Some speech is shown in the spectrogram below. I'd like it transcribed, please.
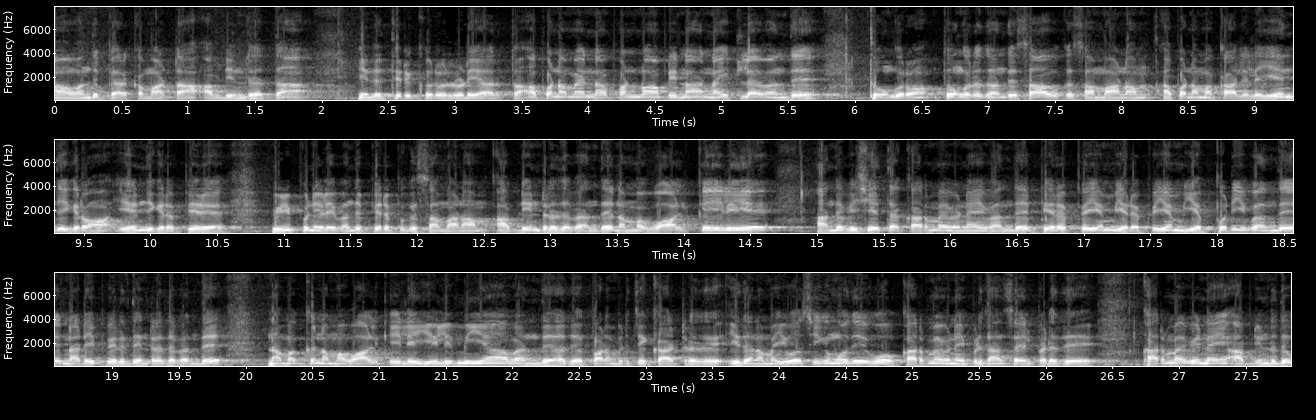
அவன் வந்து பிறக்க மாட்டான் அப்படின்றது தான் இந்த திருக்குறளுடைய அர்த்தம். அப்போ நம்ம என்ன பண்ணோம் அப்படின்னா நைட்டில் வந்து தூங்குறோம். தூங்குறது வந்து சாவுக்கு சமானம். அப்போ நம்ம காலையில் ஏந்திக்கிறோம். ஏந்திக்கிற பிற விழிப்பு நிலை வந்து பிறப்புக்கு சமானம். அப்படின்றது வந்து நம்ம வாழ்க்கையிலேயே அந்த விஷயத்தை கர்ம வினை வந்து பிறப்பையும் இறப்பையும் எப்படி வந்து நடைபெறுதுன்றதை வந்து நமக்கு நம்ம வாழ்க்கையிலே எளிமையாக வந்து அது படம் பிடிச்சு காட்டுறது. இதை நம்ம யோசிக்கும் போதே ஓ கர்ம வினை இப்படி தான் செயல்படுது. கர்ம வினை அப்படின்றது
